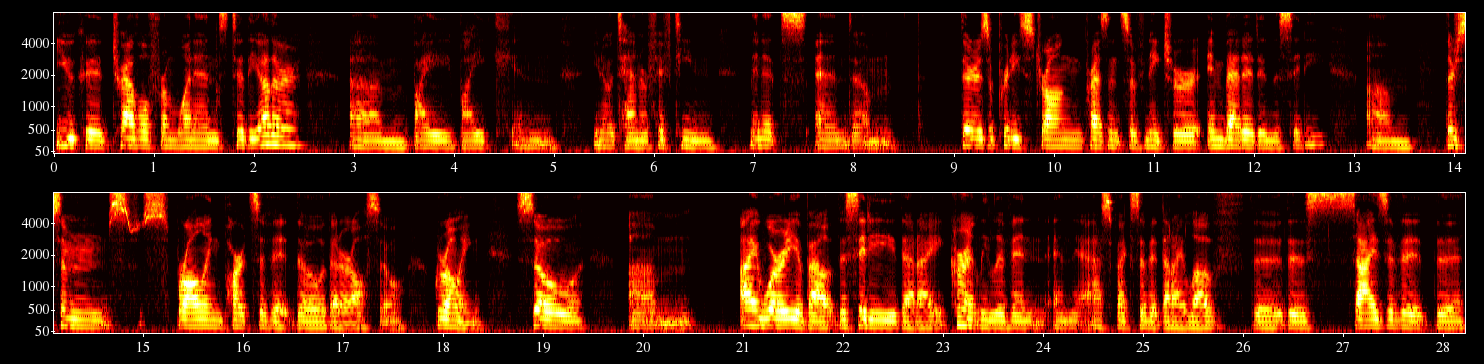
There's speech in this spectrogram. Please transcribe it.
you could travel from one end to the other um, by bike in you know 10 or 15 minutes and um, there is a pretty strong presence of nature embedded in the city. Um, there's some sprawling parts of it though that are also growing. So um, I worry about the city that I currently live in and the aspects of it that I love, the the size of it, the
